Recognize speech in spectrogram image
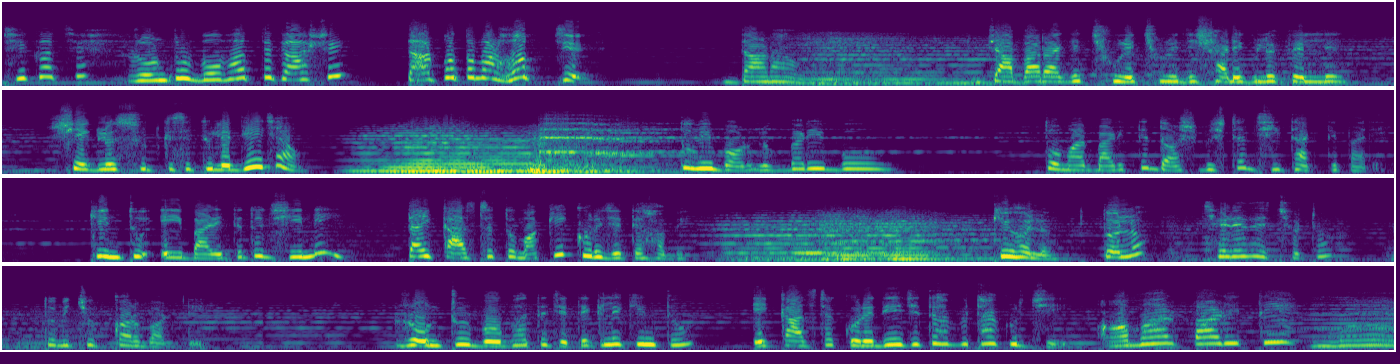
ঠিক আছে রন্টুর বৌভাত থেকে আসে তারপর তোমার হচ্ছে। দাঁড়াও যাবার আগে ছুঁড়ে ছুঁড়ে যে শাড়িগুলো ফেললে সেগুলো সুটকেসে তুলে দিয়ে যাও। তুমি বড়লোক বাড়ির বউ তোমার বাড়িতে দশ বিশটা ঝি থাকতে পারে। কিন্তু এই বাড়িতে তো ঝি নেই তাই কাজটা তোমাকেই করে যেতে হবে। কি হলো? তোলো। ছেড়ে দে ছোট। তুমি চুপ কর বর্দি রন্টুর বৌভাতে যেতে গেলে কিন্তু এই কাজটা করে দিয়ে যেতে হবে ঠাকুরজি। আমার বাড়িতে? মা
